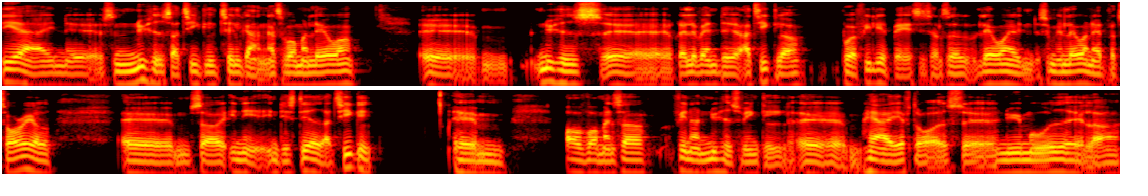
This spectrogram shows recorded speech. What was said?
Det er en øh, sådan nyhedsartikel tilgang, altså hvor man laver øh, nyhedsrelevante øh, artikler på affiliate basis, altså laver en, simpelthen laver en advertorial, øh, så en, en decideret artikel, øh, og hvor man så finder en nyhedsvinkel øh, her i efterårets øh, nye mode, eller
